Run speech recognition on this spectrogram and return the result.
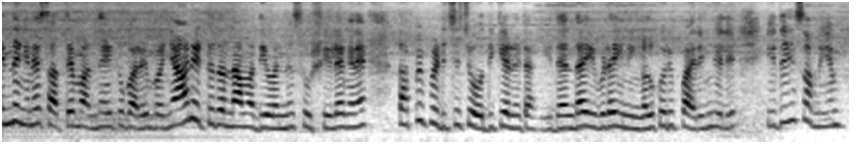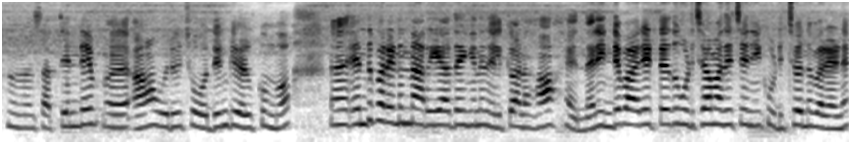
എന്നിങ്ങനെ സത്യം വന്നേക്ക് പറയുമ്പോൾ ഞാൻ ഇട്ട് തന്നാൽ മതിയോ? എന്ന് സുശീല ഇങ്ങനെ തപ്പിപ്പിടിച്ച് ചോദിക്കുകയാണ് കേട്ടോ. ഇതെന്താ ഇവിടെ നിങ്ങൾക്കൊരു പരിങ്ങൽ ഇതേ സമയം സത്യന്റെ ആ ഒരു ചോദ്യം കേൾക്കുമ്പോൾ എന്ത് പറയണമെന്ന് അറിയാതെ ഇങ്ങനെ നിൽക്കുകയാണ് ആ എന്നാൽ എന്റെ ഭാര്യ ഇട്ടത് കുടിച്ചാൽ മതി നീ കുടിച്ചു എന്ന് പറയണേ.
